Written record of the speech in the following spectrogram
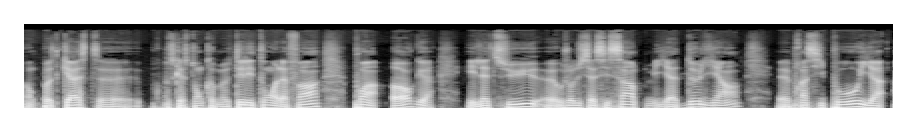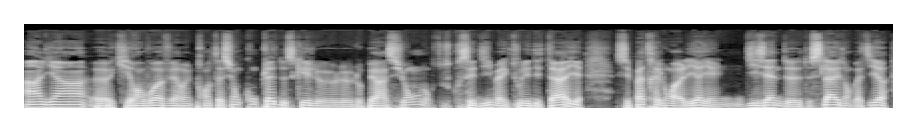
Donc, podcast, euh, podcaston comme téléthon à la fin, .org. Et là-dessus, euh, aujourd'hui, c'est assez simple, mais il y a deux liens principaux. Il y a un lien qui renvoie vers une présentation complète de ce qu'est l'opération, donc tout ce qu'on s'est dit, mais avec tous les détails. C'est pas très long à lire. Il y a une dizaine de, de slides, on va dire,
